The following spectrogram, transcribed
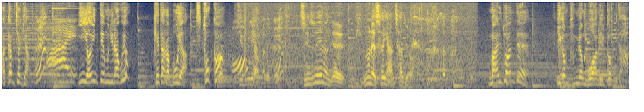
아 깜짝이야. 아이. 이 여인 때문이라고요? 게다가 뭐야? 스토커? 받을게. 진수인은 이제 눈에 성이 안 차죠. 말도 안 돼. 이건 분명 모함일 겁니다.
